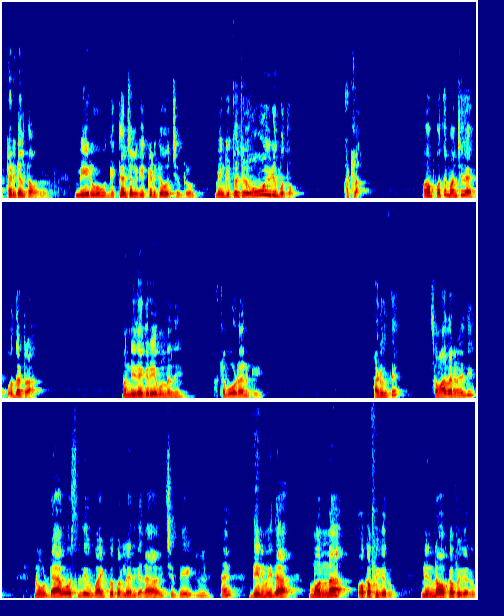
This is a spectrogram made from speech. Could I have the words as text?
ఇక్కడికి వెళ్తా ఉన్నాడు మీరు గిక్కంచెలు ఇక్కడికే వచ్చిండ్రు. మేము గిక్కంచెలు ఓ ఇడిపోతాం అట్లా. పోతే మంచిదే. వద్దట్రా. మరి నీ దగ్గర ఏమున్నది? అట్లా పోవడానికి. అడిగితే సమాధానం ఏది? నువ్వు డావోస్ది వైట్ పేపర్ లేదు కదా ఇచ్చింది? దీని మీద మొన్న ఒక ఫిగరు నిన్న ఒక ఫిగరు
